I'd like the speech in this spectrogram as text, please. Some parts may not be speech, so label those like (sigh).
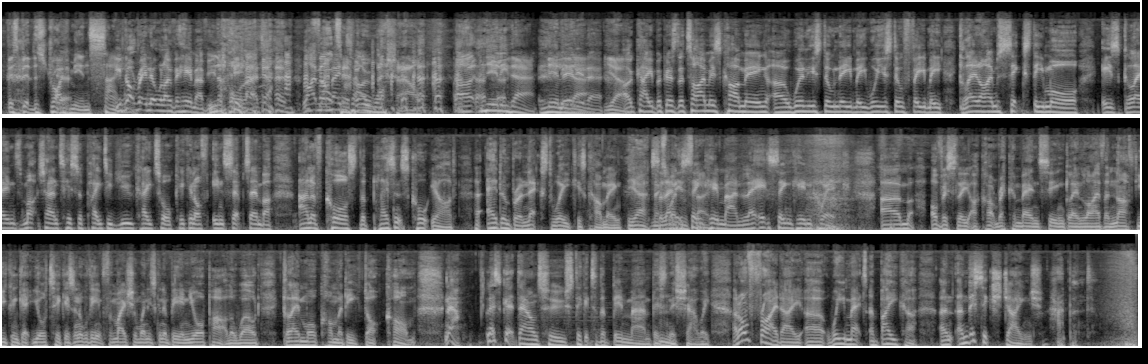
this bit that's driving me insane. You've not written it all over him, have you, No, poor lad? (laughs) like Felt it, memento. it'll wash out. Uh, nearly there, nearly, Nearly there. there. Yeah. Okay, because the time is coming. Uh, will you still need me? Will you still feed me? Glenn, I'm 60 more is Glenn's much anticipated UK tour kicking off in September. And of course, the Pleasance Courtyard at Edinburgh next week is coming. Yeah, So let it sink in, man. Let it sink in quick. Um, obviously, I can't recommend seeing Glenn live enough. You can get your tickets and all the information when he's going to be in your part of the world, glennmoorecomedy.com. Now, let's get down to stick it to the bin man business, shall we? And on Friday, uh, we met a baker, and, and this exchange happened.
